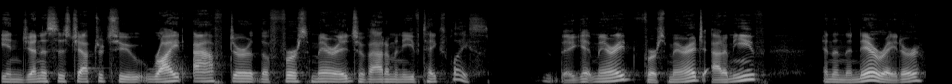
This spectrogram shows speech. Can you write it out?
in Genesis chapter 2, right after the first marriage of Adam and Eve takes place. They get married, first marriage, Adam Eve, and then the narrator,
